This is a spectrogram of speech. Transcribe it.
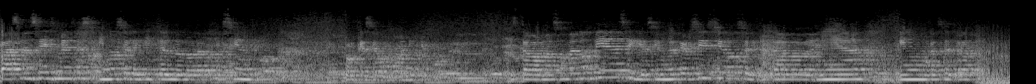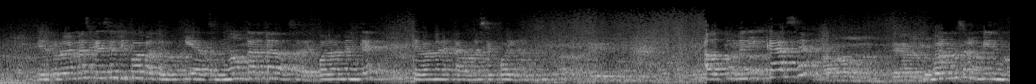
pasen seis meses y el dolor al paciente porque se automedica. Estaba más o menos bien, seguía haciendo ejercicio, se le quitaba, venía y nunca se trata. El problema es que ese tipo de patologías no tratadas adecuadamente te van a dejar una secuela. Automedicarse, volvemos a lo mismo.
